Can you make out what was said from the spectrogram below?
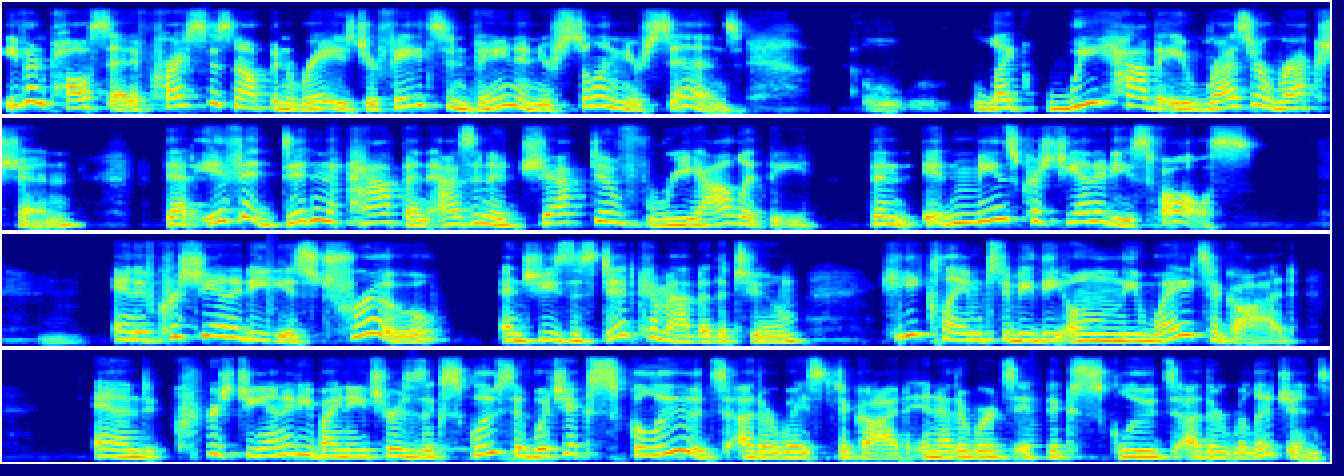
even Paul said, if Christ has not been raised, your faith's in vain and you're still in your sins. Like we have a resurrection that if it didn't happen as an objective reality, then it means Christianity is false. Hmm. And if Christianity is true and Jesus did come out of the tomb, he claimed to be the only way to God. And Christianity by nature is exclusive, which excludes other ways to God. In other words, it excludes other religions.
